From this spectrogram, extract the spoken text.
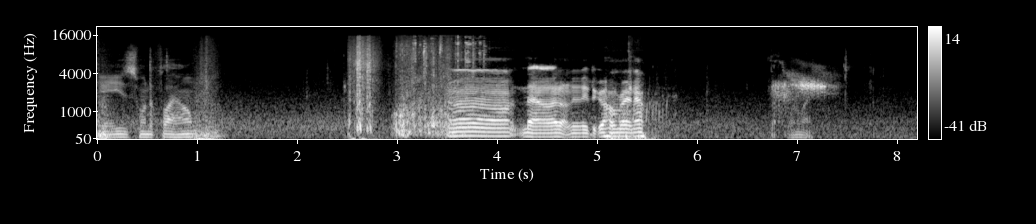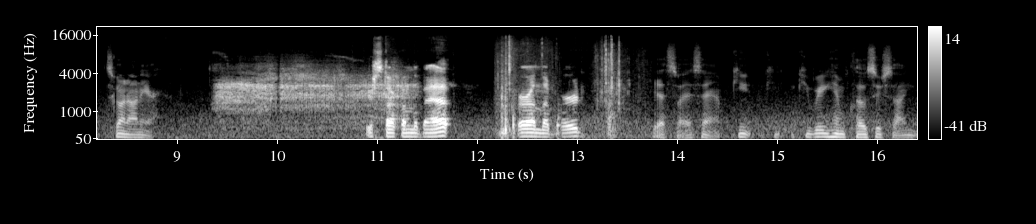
Yeah, you just want to fly home? Uh, no, I don't need to go home right now. What's going on here? You're stuck on the bat? Or on the bird? Yes, I am. Can you, can, can you bring him closer so I can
